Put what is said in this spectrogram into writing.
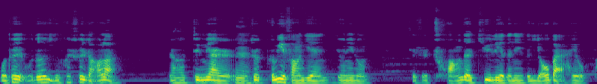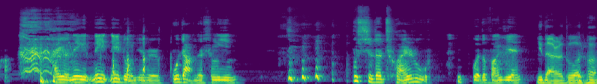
我对我都已经快睡着了，然后对面嗯就是隔壁房间，就那种就是床的剧烈的那个摇摆，还有啪，还有那那那种就是鼓掌的声音，不时的传入我的房间。你的耳朵是吧？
